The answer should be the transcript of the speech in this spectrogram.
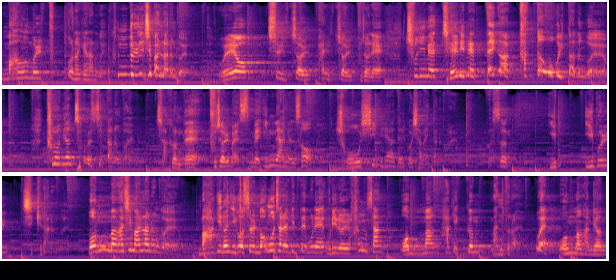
마음을 굳건하게 하는 거예요. 흔들리지 말라는 거예요. 왜요? 7절, 8절, 9절에 주님의 재림의 때가 가까워오고 있다는 거예요. 그러면 참을 수 있다는 거예요. 자, 그런데 9절 말씀에 인내하면서 조심해야 될 것이 하나 있다는 거예요. 그것은 입, 입을 지키라는 거예요. 원망하지 말라는 거예요. 마귀는 이것을 너무 잘 알기 때문에 우리를 항상 원망하게끔 만들어요. 왜? 원망하면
